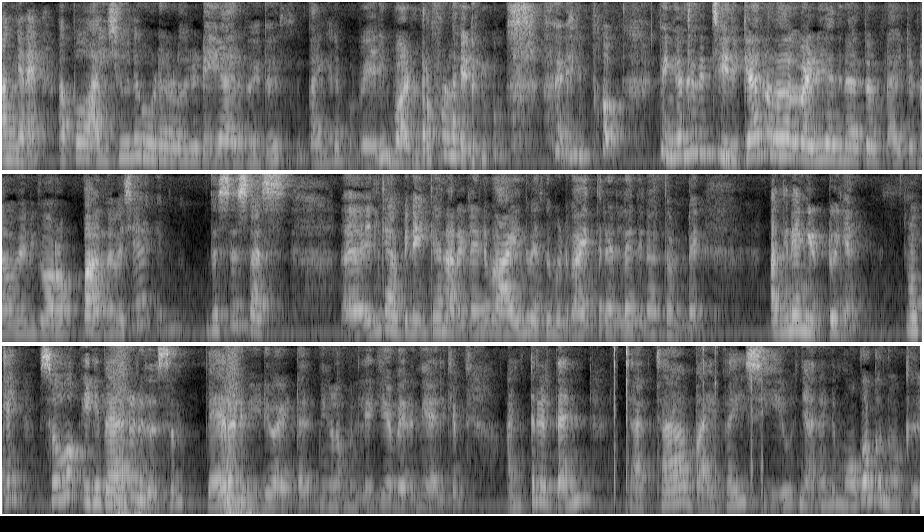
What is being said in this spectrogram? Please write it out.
അങ്ങനെ. അപ്പോൾ ഐശുവിന്റെ കൂടെയുള്ള ഒരു ഡേ ആയിരുന്നു ഇത്. ഭയങ്കര വെരി വണ്ടർഫുൾ ആയിരുന്നു. ഇപ്പോൾ നിങ്ങൾക്ക് ചിരിക്കാനുള്ള വഴി അതിനകത്ത് ഉണ്ടായിട്ടുണ്ടാവും എനിക്ക് ഉറപ്പാണ്. പക്ഷേ ദിസ് ഇസ് അസ് എനിക്ക് അഭിനയിക്കാൻ അറിയില്ല. എന്റെ വായിൽ നിന്ന് വരുന്ന വിടുവായത്തരെല്ലാം ഇതിനകത്തുണ്ട്. അങ്ങനെ അങ്ങ് ഇട്ടു ഞാൻ. ഓക്കെ സോ ഇനി വേറൊരു ദിവസം വേറൊരു വീഡിയോ ആയിട്ട് നിങ്ങളെ മുന്നിലേക്ക് ഞാൻ വരുന്നതായിരിക്കും. Until then tata bye bye see you ഞാൻ എന്റെ മുഖമൊക്കെ നോക്ക്.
